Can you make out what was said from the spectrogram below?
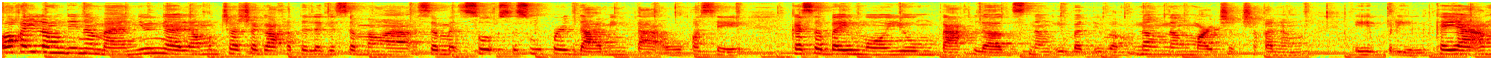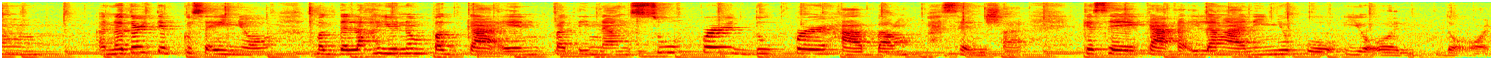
okay lang din naman. Yun nga lang, magtsatsaga ka talaga sa mga, sa, sa super daming tao kasi kasabay mo yung backlogs ng iba't ibang, ng, ng March at saka ng April. Kaya ang Another tip ko sa inyo, magdala kayo ng pagkain pati ng super duper habang pasensya. Kasi kakailanganin nyo po yun doon.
